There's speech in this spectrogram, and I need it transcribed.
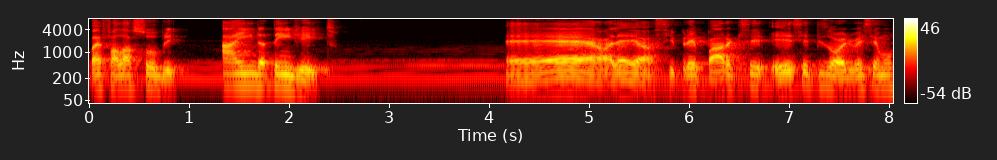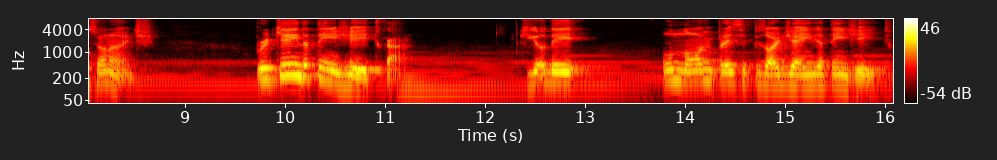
vai falar sobre ainda tem jeito. É, olha aí, ó, se prepara que esse episódio vai ser emocionante. Por que ainda tem jeito, cara? que eu dei o nome para esse episódio de Ainda Tem Jeito?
